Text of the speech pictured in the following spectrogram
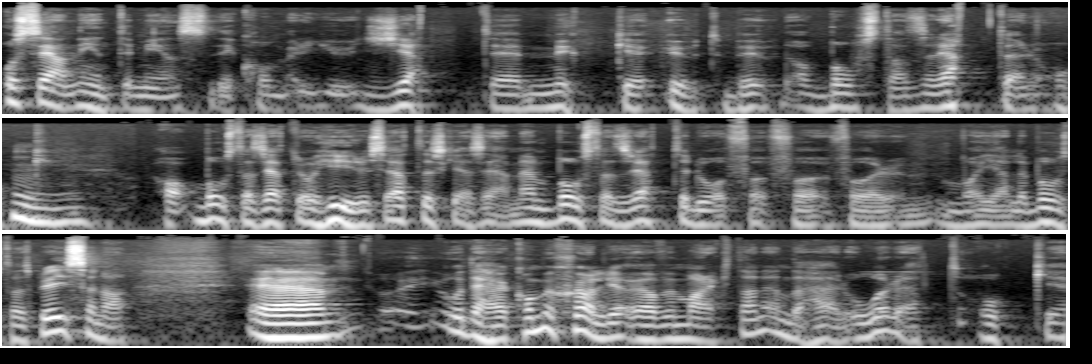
Och sen inte minst, det kommer ju jättemycket utbud av bostadsrätter och mm. ja, bostadsrätter och hyresrätter ska jag säga, men bostadsrätter då för, för, för vad gäller bostadspriserna. Eh, och det här kommer skölja över marknaden det här året. Och eh,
